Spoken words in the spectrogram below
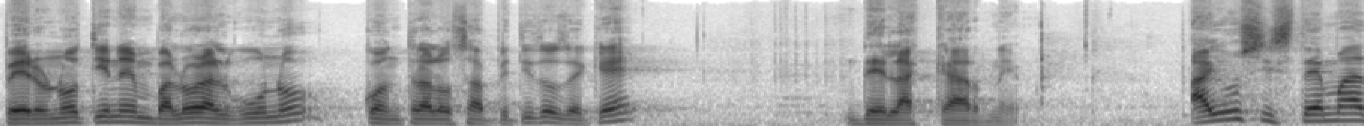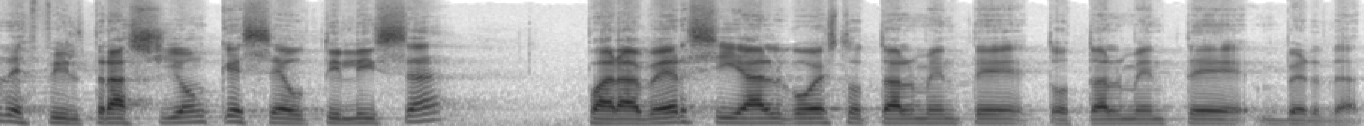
pero no tienen valor alguno contra los apetitos de qué? De la carne. Hay un sistema de filtración que se utiliza para ver si algo es totalmente, totalmente verdad.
